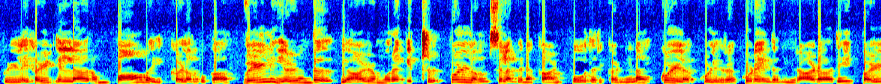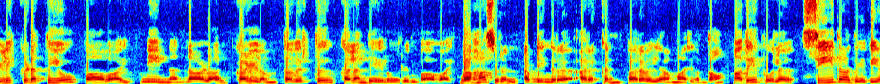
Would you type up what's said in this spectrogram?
பிள்ளைகள் எல்லாரும் பாவை கிளம்புகார். வெள்ளி எழுந்து வியாழம் முறங்கிற்று புள்ளும் சிலம்பின காண் போதறி கண்ணினாய். குள்ள குளிர குடைந்த நீராடாதே பள்ளி கிடத்தியோ பாவாய் நீ நன்னாளால் கள்ளம் தவிர்த்து கலந்தேலோர் பாவாய். மகாசுரன் அப்படிங்கிற அரக்கன் பறவையா மாறி வந்தான் அதே போல சீதா தேவிய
